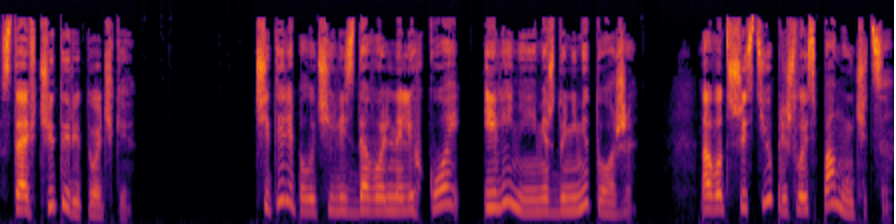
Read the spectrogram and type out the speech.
Ставь четыре точки. Четыре получились довольно легко, и линии между ними тоже. А вот с шестью пришлось помучиться.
